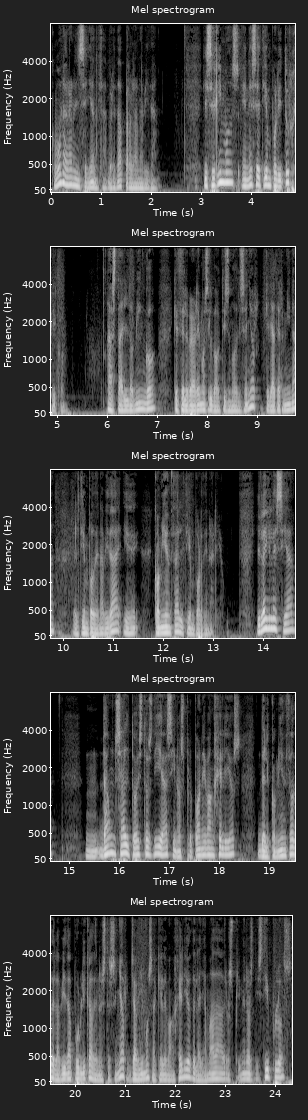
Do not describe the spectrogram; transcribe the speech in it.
como una gran enseñanza, ¿verdad?, para la Navidad. Y seguimos en ese tiempo litúrgico, hasta el domingo que celebraremos el bautismo del Señor, que ya termina el tiempo de Navidad y comienza el tiempo ordinario. Y la Iglesia mm, da un salto estos días y nos propone evangelios del comienzo de la vida pública de nuestro Señor. Ya vimos aquel Evangelio de la llamada de los primeros discípulos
